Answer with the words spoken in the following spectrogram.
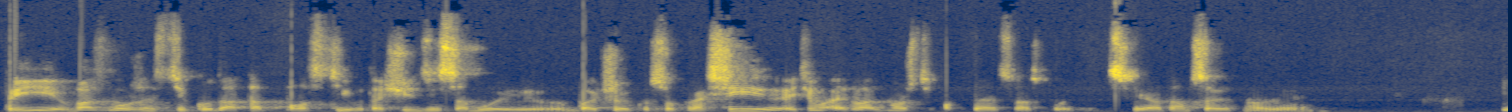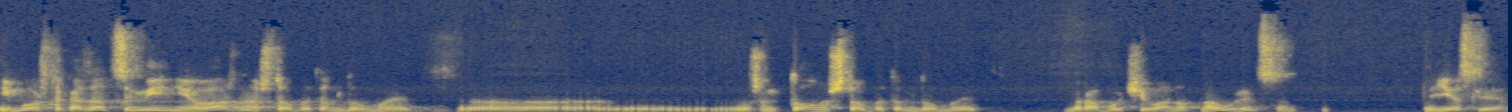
при возможности куда-то отползти, утащить за собой большой кусок России, этим, этой возможностью попытаются воспользоваться. Я там абсолютно уверен. И может оказаться менее важно, что об этом думает э, Вашингтон, что об этом думает рабочий Иванов на улице. Если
